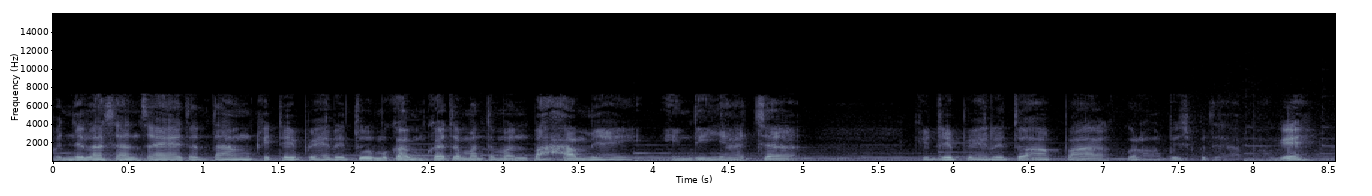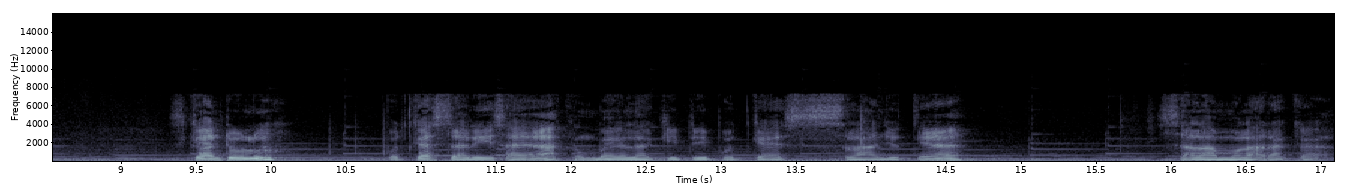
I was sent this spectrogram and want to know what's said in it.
penjelasan saya tentang GDPR itu. Moga-moga teman-teman paham ya intinya aja GDPR itu apa kurang lebih seperti apa oke? Sekian dulu podcast dari saya. Kembali lagi di podcast selanjutnya. Salam olahraga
